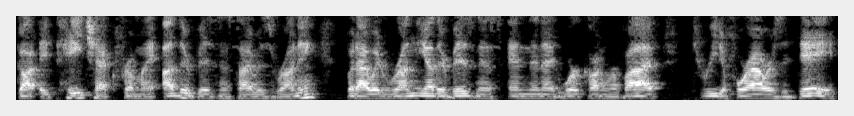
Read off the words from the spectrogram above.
got a paycheck from my other business I was running, but I would run the other business and then I'd work on Revive three to four hours a day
